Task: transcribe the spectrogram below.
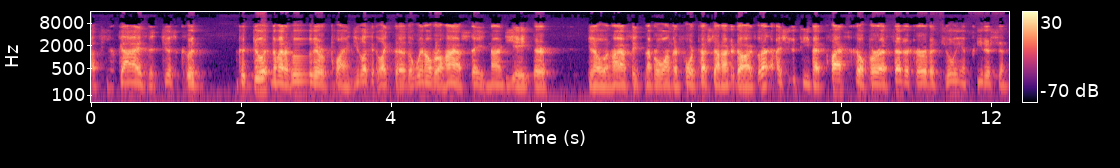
a few guys that just could could do it no matter who they were playing. You look at like the the win over Ohio State in '98. They're you know Ohio State's number one, they're four touchdown underdogs. Well, that MSU team had Plaxico Burress, Sedrick Irvin, Julian Peterson.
